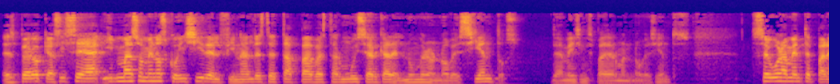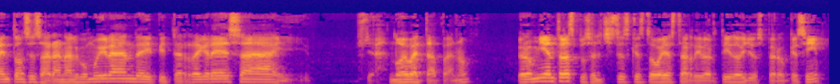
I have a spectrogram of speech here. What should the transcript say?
Espero que así sea y más o menos coincide el final de esta etapa va a estar muy cerca del número 900 de Amazing Spider-Man 900. Seguramente para entonces harán algo muy grande y Peter regresa y pues, ya, nueva etapa, ¿no? Pero mientras, pues el chiste es que esto vaya a estar divertido, yo espero que sí.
